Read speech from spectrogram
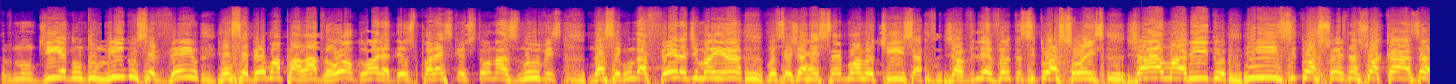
num dia, num domingo, você veio receber uma palavra, oh glória a Deus, parece que eu estou nas nuvens, na segunda-feira de manhã, você já recebe uma notícia, já levanta situações, já é o marido, e situações na sua casa,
